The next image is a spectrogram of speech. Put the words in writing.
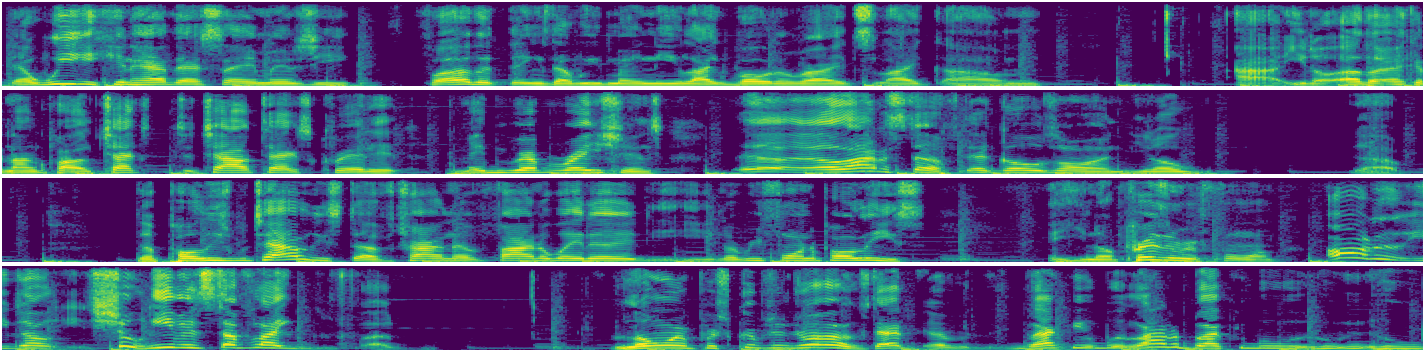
that we can have that same energy for other things that we may need, like voting rights, like um, uh, you know, other economic policy, tax, child tax credit, maybe reparations, uh, a lot of stuff that goes on. You know, uh, the police brutality stuff, trying to find a way to you know reform the police, you know, prison reform, all the you know, shoot, even stuff like. Lowering prescription drugs that uh, black people a lot of black people who who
